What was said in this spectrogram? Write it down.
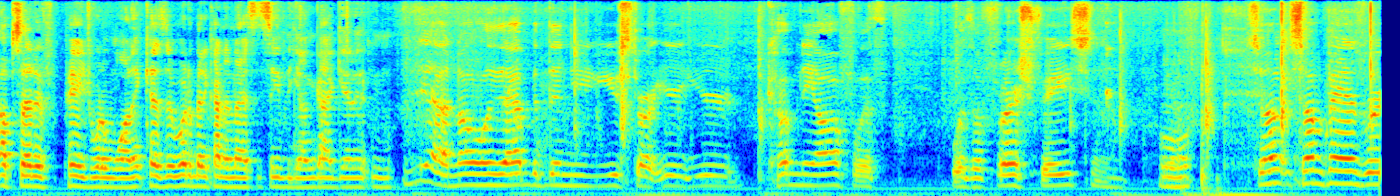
upset if Page would have won it because it would have been kind of nice to see the young guy get it. And yeah, not only that, but then you you start your your company off with with a fresh face, and Mhm. some some fans were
